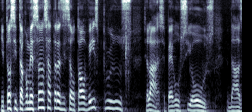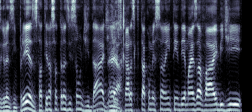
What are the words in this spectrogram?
Então, assim, tá começando essa transição. Talvez pros, sei lá, você pega os CEOs das grandes empresas, tá tendo essa transição de idade, que É. é os caras que tá começando a entender mais a vibe de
